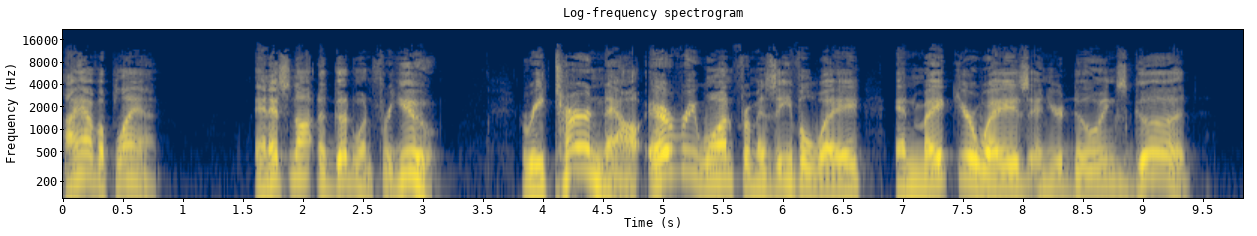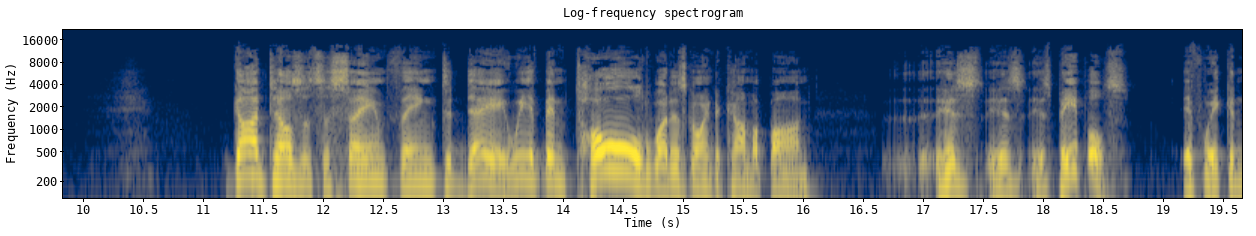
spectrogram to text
I have a plan, and it's not a good one for you. Return now, every one from his evil way, and make your ways and your doings good. God tells us the same thing today. We have been told what is going to come upon his, his, his peoples if we can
